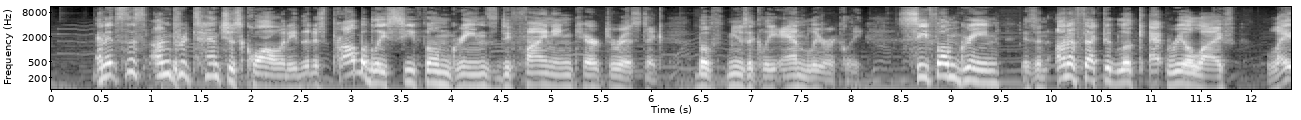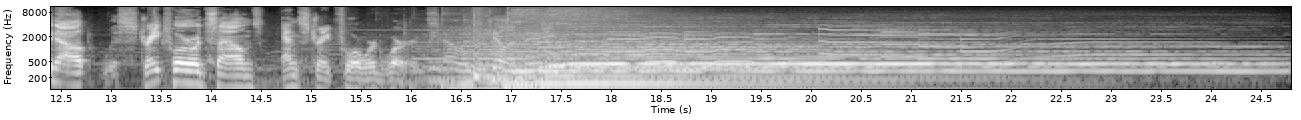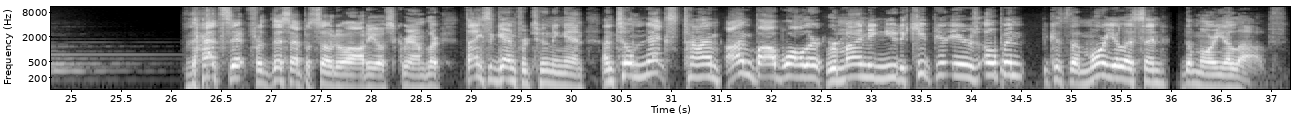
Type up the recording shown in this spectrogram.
And it's this unpretentious quality that is probably Seafoam Green's defining characteristic, both musically and lyrically. Seafoam Green is an unaffected look at real life, laid out with straightforward sounds and straightforward words. That's it for this episode of Audio Scrambler. Thanks again for tuning in. Until next time, I'm Bob Waller, reminding you to keep your ears open because the more you listen, the more you love.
